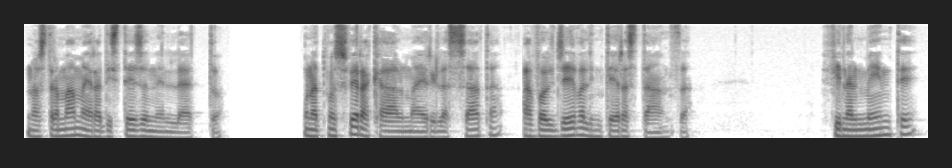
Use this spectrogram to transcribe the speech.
nostra mamma era distesa nel letto. Un'atmosfera calma e rilassata avvolgeva l'intera stanza. Finalmente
